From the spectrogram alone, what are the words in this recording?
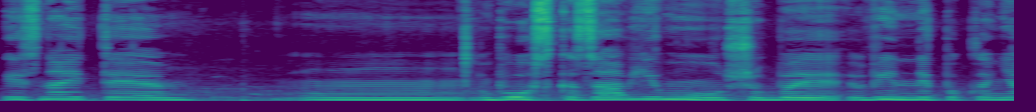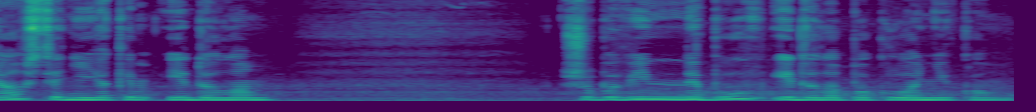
І знаєте, Бог сказав йому, щоб він не поклонявся ніяким ідолам, щоб він не був ідолопоклонником.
